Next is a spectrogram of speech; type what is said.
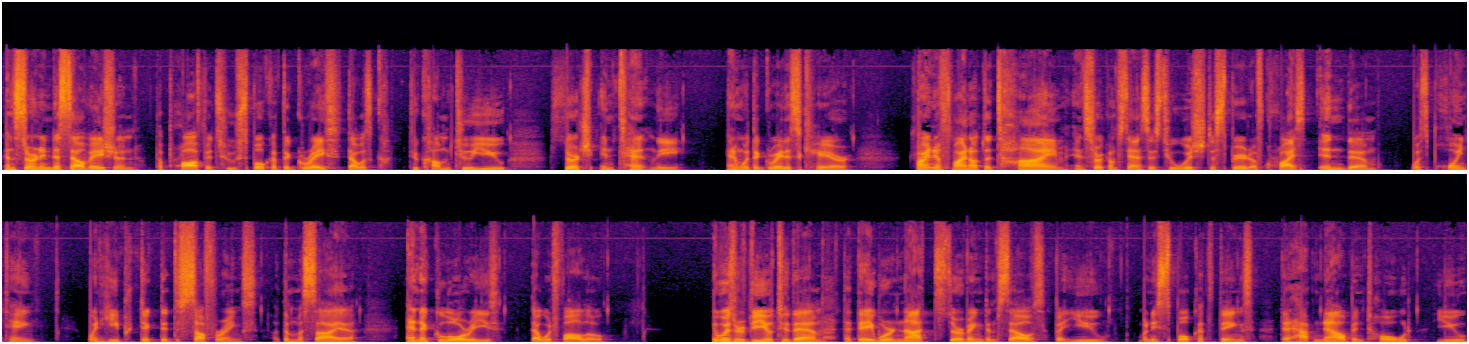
Concerning this salvation, the prophets who spoke of the grace that was to come to you, search intently and with the greatest care, trying to find out the time and circumstances to which the Spirit of Christ in them was pointing when he predicted the sufferings of the Messiah and the glories that would follow. It was revealed to them that they were not serving themselves but you when they spoke of the things that have now been told you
